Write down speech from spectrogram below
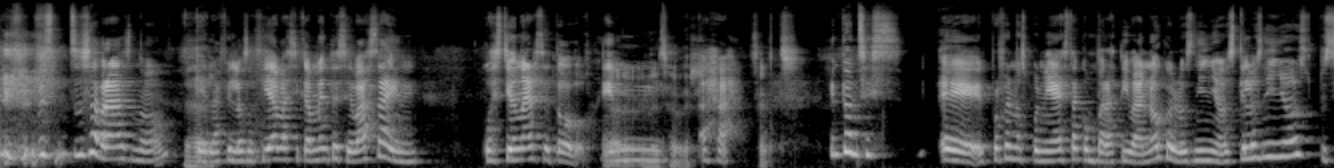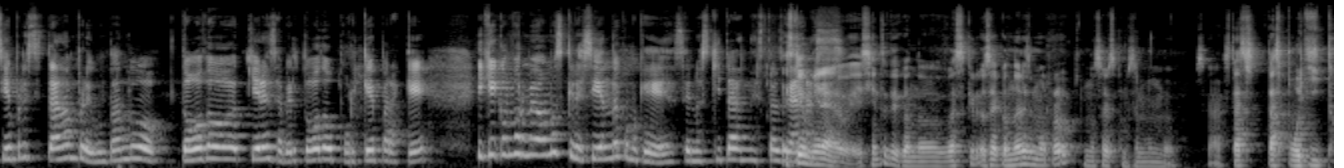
pues tú sabrás, ¿no? Que la filosofía básicamente se basa en cuestionarse todo. En, el saber. Ajá. Exacto. Entonces, eh, el profe nos ponía esta comparativa, ¿no? Con los niños, que los niños pues siempre se estaban preguntando todo, quieren saber todo, por qué, para qué. Y que conforme vamos creciendo, como que se nos quitan estas ganas. Es que mira, güey, siento que cuando vas, o sea, cuando eres morro, pues, no sabes cómo es el mundo. O sea, estás, estás pollito.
